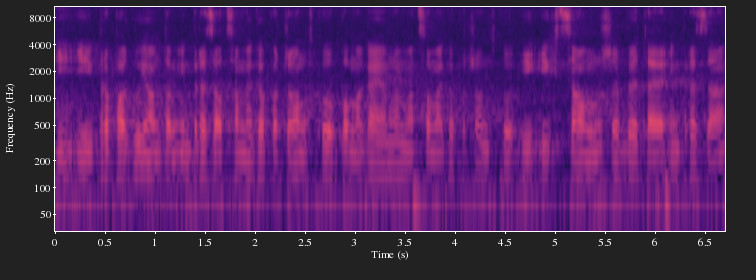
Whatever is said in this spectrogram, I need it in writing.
i, i propagują tą imprezę od samego początku, pomagają nam od samego początku i, i chcą, żeby ta impreza,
